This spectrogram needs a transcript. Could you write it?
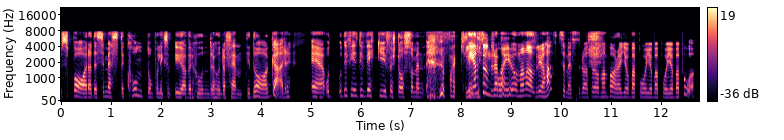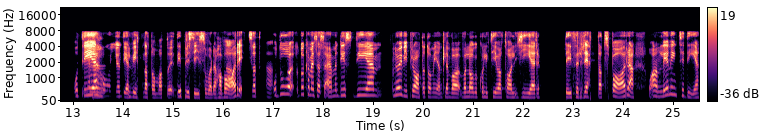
sparade semesterkonton på liksom över 100-150 dagar. Mm. Eh, och, och, det, finns, det väcker ju förstås som en facklig... Dels undrar man ju om man aldrig har haft semester, alltså om man bara jobbar på, jobbar på, jobbar på. Och det Eller... har ju en del vittnat om att det är precis så det har varit. Ja. Så att, och då, då kan man säga så här, men det, det, nu har vi pratat om egentligen vad, vad lag och kollektivavtal ger dig för rätt att spara. Och anledningen till det,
